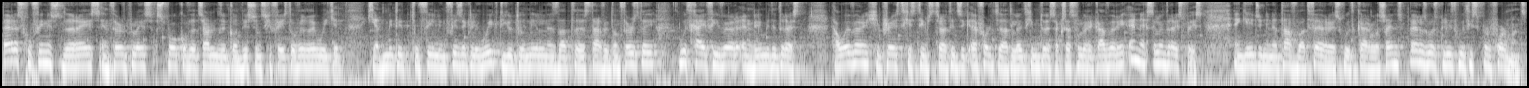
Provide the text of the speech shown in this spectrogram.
Perez, who finished the race in third place, spoke of the challenging conditions he faced over the weekend. He admitted to feeling physically weak due to an illness that uh, started on Thursday, with high fever and limited rest. However, he praised his team's strategic effort that led him to a successful recovery and excellent race pace. Engaging in a tough but fair race with Carlos Sainz, Perez was pleased with his performance.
